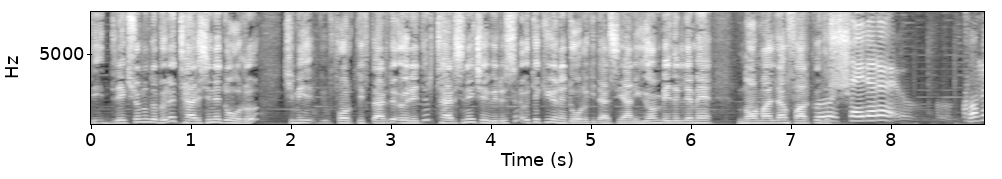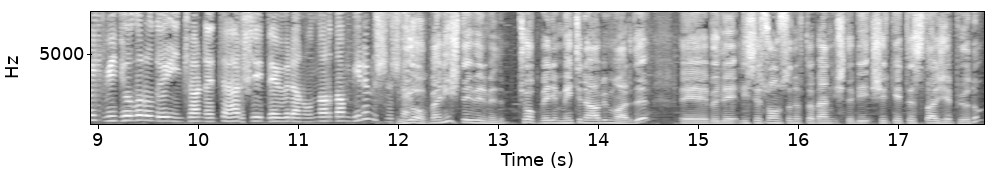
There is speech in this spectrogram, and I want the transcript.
di- direksiyonun da böyle tersine doğru kimi forkliftlerde öyledir. Tersine çevirirsin öteki yöne doğru gidersin. Yani yön belirleme normalden Bu farklıdır. şeylere komik videolar oluyor internette her şeyi deviren onlardan biri misin sen? Yok ben hiç devirmedim. Çok benim Metin abim vardı. Ee, böyle lise son sınıfta ben işte bir şirkette staj yapıyordum.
